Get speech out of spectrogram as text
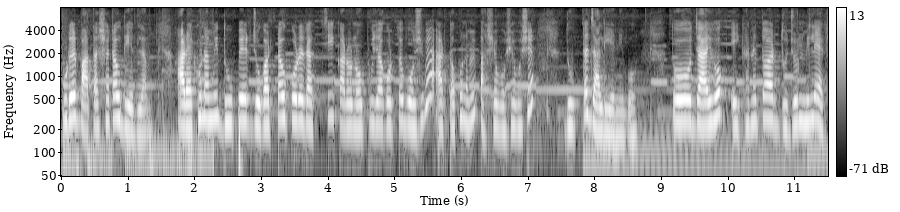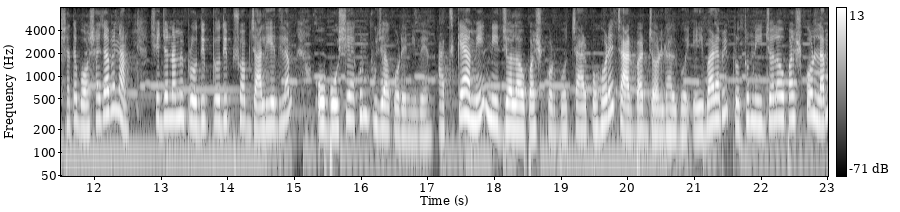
গুড়ের বাতাসাটাও দিয়ে দিলাম। আর এখন আমি ধূপের জোগাড়টাও করে রাখছি, কারণ ও পূজা করতে বসবে, আর তখন আমি পাশে বসে বসে ধূপটা জ্বালিয়ে নিব। তো যাই হোক, এইখানে তো আর দুজন মিলে একসাথে বসা যাবে না। সেজন্য আমি প্রদীপ টদীপ সব জ্বালিয়ে দিলাম। ও বসে এখন পূজা করে নিবে। আজকে আমি নির্জলা উপাস করব। চার প্রহরে চারবার জল ঢালবো। এইবার আমি প্রথম নির্জলা উপাস করলাম।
